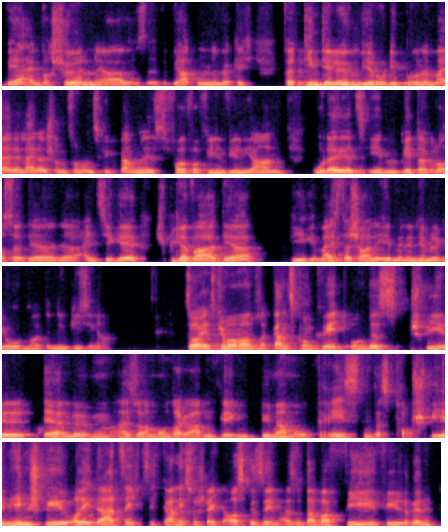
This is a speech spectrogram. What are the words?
Wäre einfach schön. Ja. Wir hatten wirklich verdiente Löwen wie Rudi Brunnenmeier, der leider schon von uns gegangen ist vor, vor vielen, vielen Jahren. Oder jetzt eben Peter Grosser, der der einzige Spieler war, der die Meisterschale eben in den Himmel gehoben hat, in den Giesinger. So, jetzt kümmern wir uns ganz konkret um das Spiel der Löwen, also am Montagabend gegen Dynamo Dresden, das Topspiel im Hinspiel. Olli, da hat 60 gar nicht so schlecht ausgesehen. Also da war viel, viel drin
